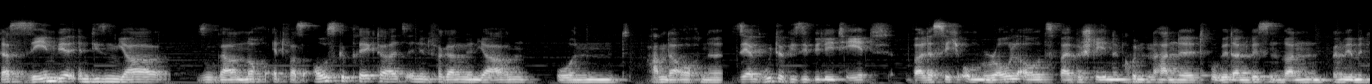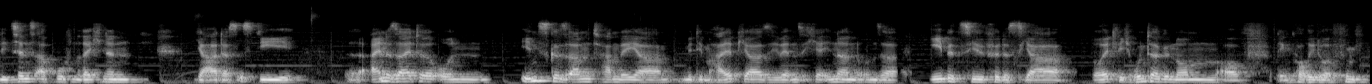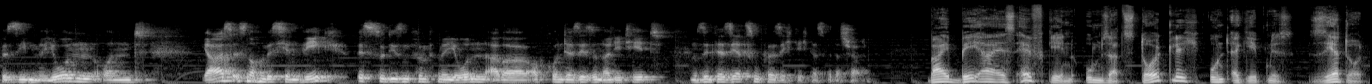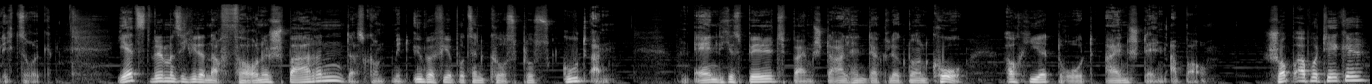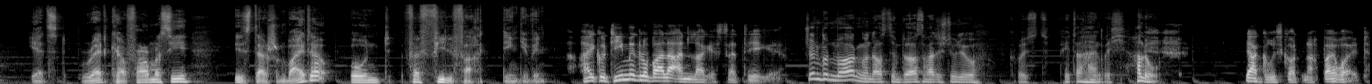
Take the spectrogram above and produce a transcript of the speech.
das sehen wir in diesem Jahr sogar noch etwas ausgeprägter als in den vergangenen Jahren und haben da auch eine sehr gute Visibilität, weil es sich um Rollouts bei bestehenden Kunden handelt, wo wir dann wissen, wann können wir mit Lizenzabrufen rechnen. Ja, das ist die äh, eine Seite und insgesamt haben wir ja mit dem Halbjahr, Sie werden sich erinnern, unser EBIT-Ziel für das Jahr deutlich runtergenommen auf den Korridor 5 bis 7 Millionen. Und ja, es ist noch ein bisschen Weg bis zu diesen 5 Millionen, aber aufgrund der Saisonalität sind wir sehr zuversichtlich, dass wir das schaffen. Bei BASF gehen Umsatz deutlich und Ergebnis sehr deutlich zurück. Jetzt will man sich wieder nach vorne sparen. Das kommt mit über 4% Kurs plus gut an. Ein ähnliches Bild beim Stahlhändler Klöckner Co. Auch hier droht ein Stellenabbau. Shop Apotheke, jetzt Redcar Pharmacy, ist da schon weiter und vervielfacht den Gewinn. Heiko Thieme, globale Anlagestratege. Schönen guten Morgen und aus dem Börsenradiostudio grüßt Peter Heinrich. Hallo. Ja, grüß Gott nach Bayreuth.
